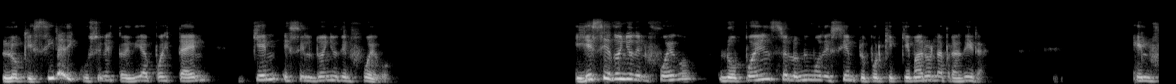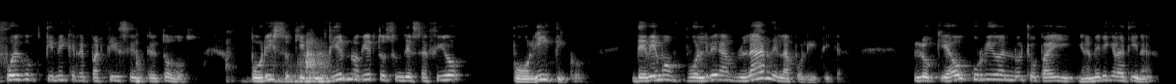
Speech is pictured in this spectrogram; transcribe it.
Lo que sí la discusión está hoy día puesta en quién es el dueño del fuego. Y ese dueño del fuego no pueden ser lo mismo de siempre porque quemaron la pradera. El fuego tiene que repartirse entre todos. Por eso que el gobierno abierto es un desafío político. Debemos volver a hablar de la política. Lo que ha ocurrido en nuestro país, en América Latina,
